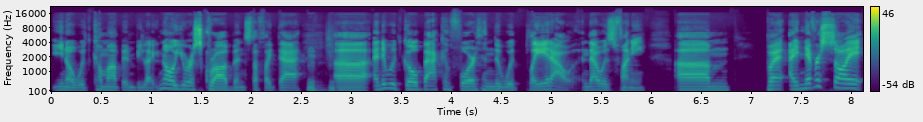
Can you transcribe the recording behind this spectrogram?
you know, would come up and be like, "No, you're a scrub" and stuff like that. uh, and it would go back and forth, and they would play it out, and that was funny. Um, but I never saw it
